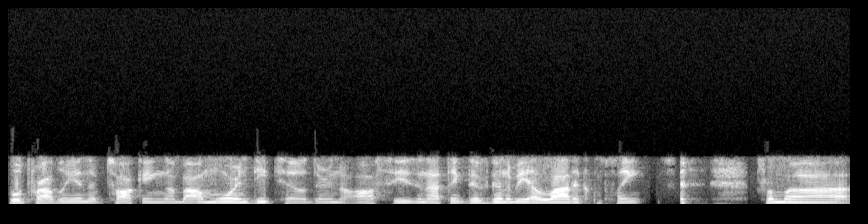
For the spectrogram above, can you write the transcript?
we'll probably end up talking about more in detail during the off season. I think there's going to be a lot of complaints from uh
